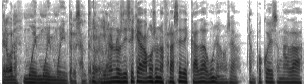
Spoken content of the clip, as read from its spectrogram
Pero bueno, muy, muy, muy interesante, la verdad. El libro nos dice que hagamos una frase de cada una, o sea, tampoco es nada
